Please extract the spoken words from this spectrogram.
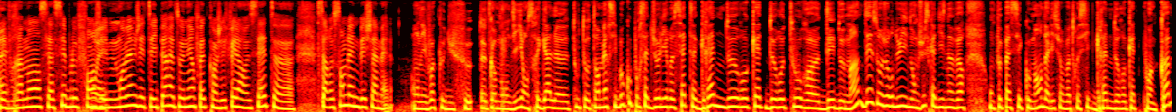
c'est vraiment, c'est assez bluffant. Ouais. Moi-même, été hyper étonnée en fait quand j'ai fait la recette. euh, ça ressemble à une béchamel. On n'y voit que du feu, comme on dit. On se régale euh, tout autant. Merci beaucoup pour cette jolie recette. Graines de roquette de retour euh, dès demain, dès aujourd'hui, donc jusqu'à 19h. On peut passer commande. Allez sur votre site grainesderoquette.com.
